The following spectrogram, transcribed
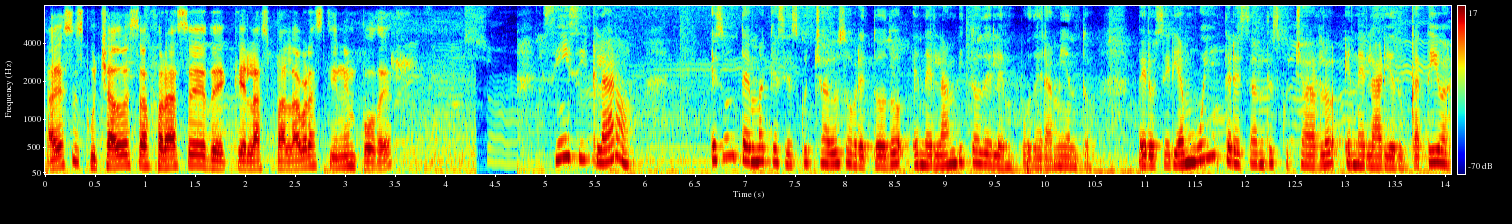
¿Has escuchado esa frase de que las palabras tienen poder? Sí, sí, claro. Es un tema que se ha escuchado sobre todo en el ámbito del empoderamiento, pero sería muy interesante escucharlo en el área educativa.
